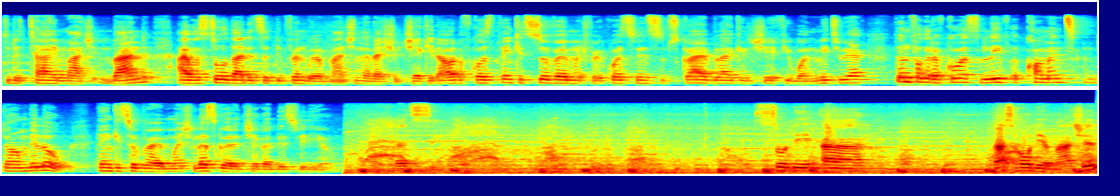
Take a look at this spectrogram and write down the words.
to the Thai matching band. I was told that it's a different way of matching and I should check it out. Of course thank you so very much for your questions. Subscribe, like and share if you want me to react. Don't forget of course leave a comment down below. Thank you so very much. Let's go ahead and check out this video. Let's see. So they are that's how they're matching.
